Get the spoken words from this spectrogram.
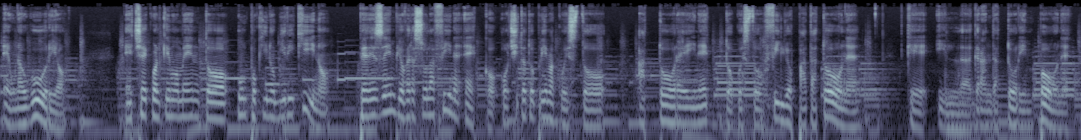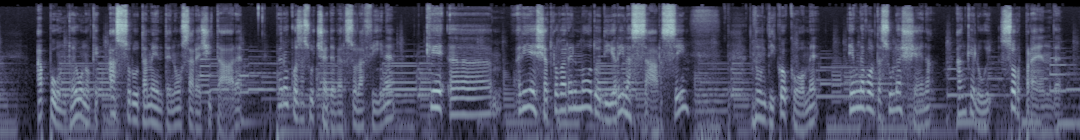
è un augurio. E c'è qualche momento un pochino birichino. Per esempio, verso la fine, ecco, ho citato prima questo attore inetto, questo figlio patatone che il grande attore impone. Appunto, è uno che assolutamente non sa recitare, però cosa succede verso la fine? Che eh, riesce a trovare il modo di rilassarsi, non dico come, e una volta sulla scena anche lui sorprende.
